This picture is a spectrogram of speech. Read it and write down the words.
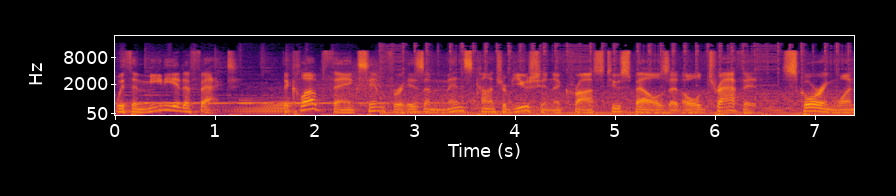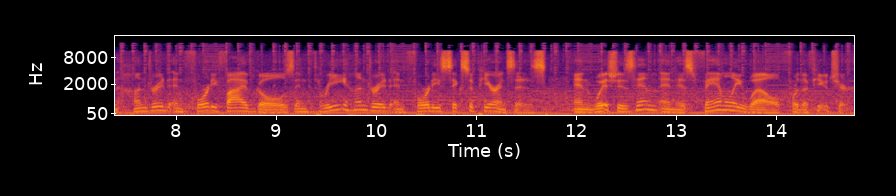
with immediate effect. The club thanks him for his immense contribution across two spells at Old Trafford, scoring 145 goals in 346 appearances, and wishes him and his family well for the future.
